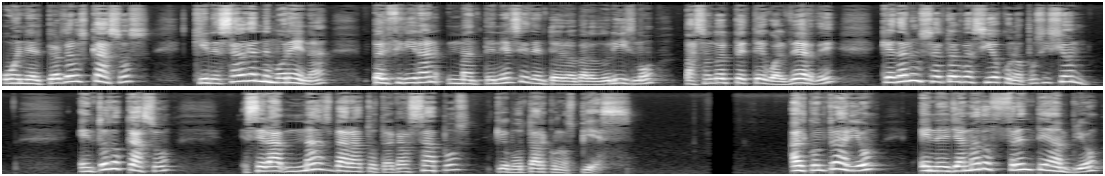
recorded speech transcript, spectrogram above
O en el peor de los casos, quienes salgan de Morena preferirán mantenerse dentro del obradorismo pasando al PT o al verde que dar un salto al vacío con la oposición. En todo caso, será más barato tragar sapos que votar con los pies. Al contrario, en el llamado Frente Amplio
